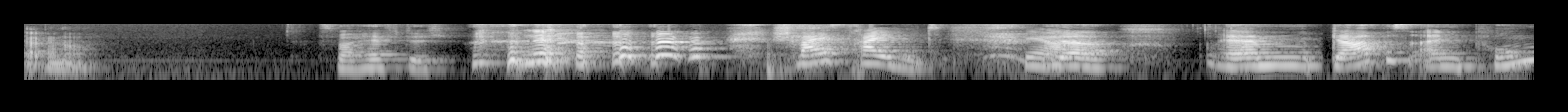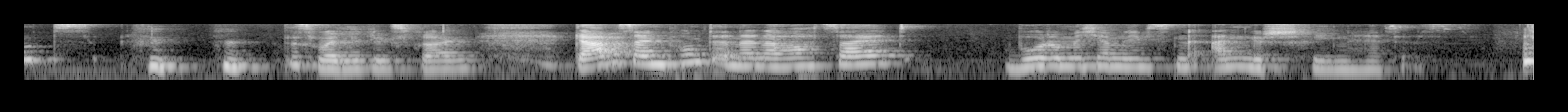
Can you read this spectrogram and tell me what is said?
Ja, genau. Es war heftig. Schweißtreibend. Ja. ja. Ähm, gab es einen Punkt, das ist meine Lieblingsfrage, gab es einen Punkt an deiner Hochzeit, wo du mich am liebsten angeschrien hättest?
